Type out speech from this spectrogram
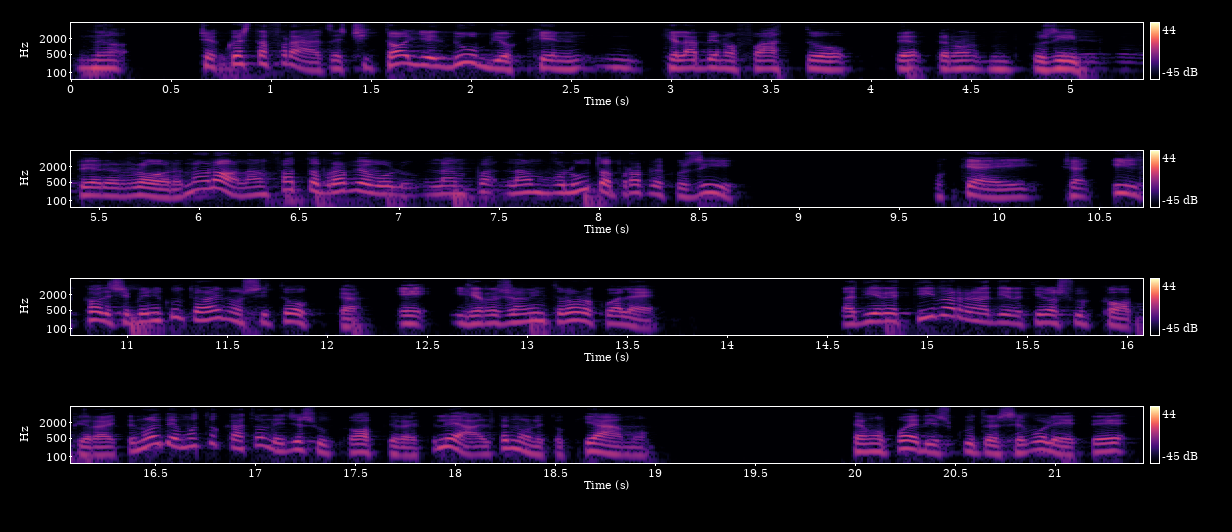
no, cioè questa frase ci toglie il dubbio che, che l'abbiano fatto per, per, così, per, errore. per errore. No, no, l'hanno fatto proprio, l'hanno, voluto proprio così. Ok? Cioè, il codice beni culturali non si tocca e il ragionamento loro qual è? La direttiva era una direttiva sul copyright, noi abbiamo toccato la legge sul copyright, le altre non le tocchiamo. Stiamo poi a discutere, se volete,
